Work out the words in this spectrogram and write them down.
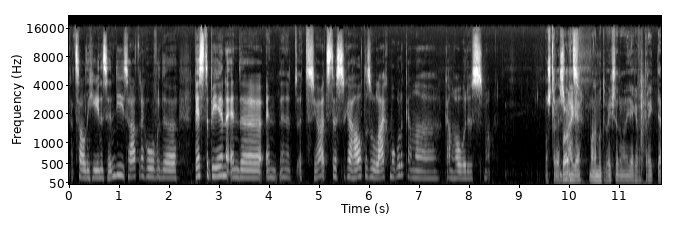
het zal degene zijn die zaterdag over de beste benen en, de, en, en het, het, ja, het stressgehalte zo laag mogelijk kan, eh, kan houden. Dus, maar, Maar stress Bart. mag, hè. Maar dan moeten we wegzetten wanneer je vertrekt, hè.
